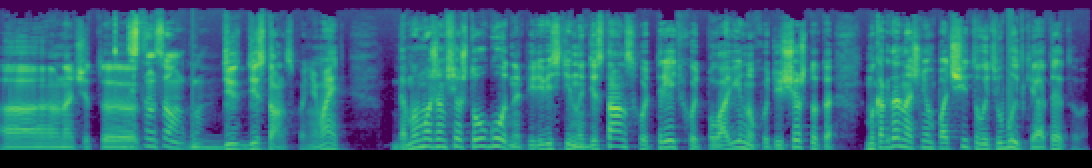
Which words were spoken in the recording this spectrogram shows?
э, значит, э, дистанционку. Ди, дистанс, понимаете? Да мы можем все что угодно перевести на дистанс, хоть треть, хоть половину, хоть еще что-то. Мы когда начнем подсчитывать убытки от этого?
